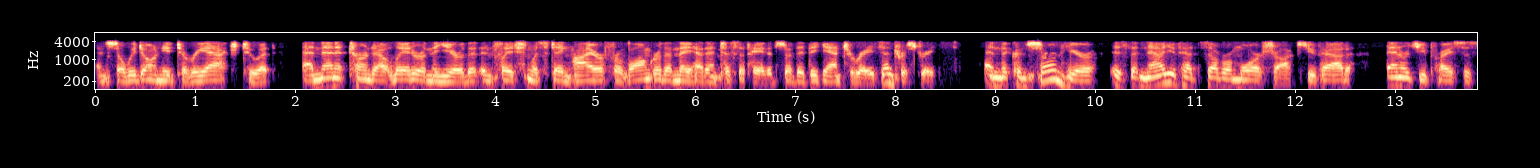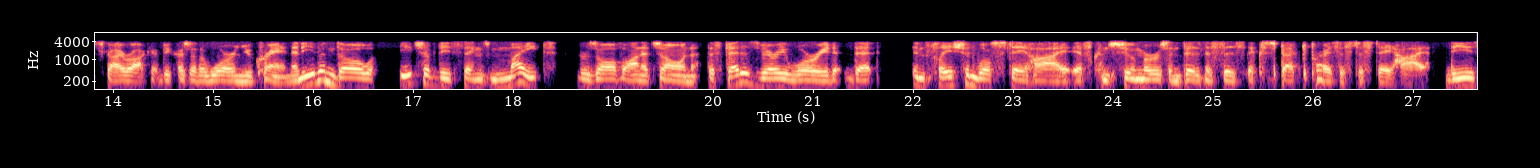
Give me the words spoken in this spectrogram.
and so we don't need to react to it. And then it turned out later in the year that inflation was staying higher for longer than they had anticipated, so they began to raise interest rates. And the concern here is that now you've had several more shocks. You've had energy prices skyrocket because of the war in Ukraine. And even though each of these things might resolve on its own, the Fed is very worried that inflation will stay high if consumers and businesses expect prices to stay high. These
